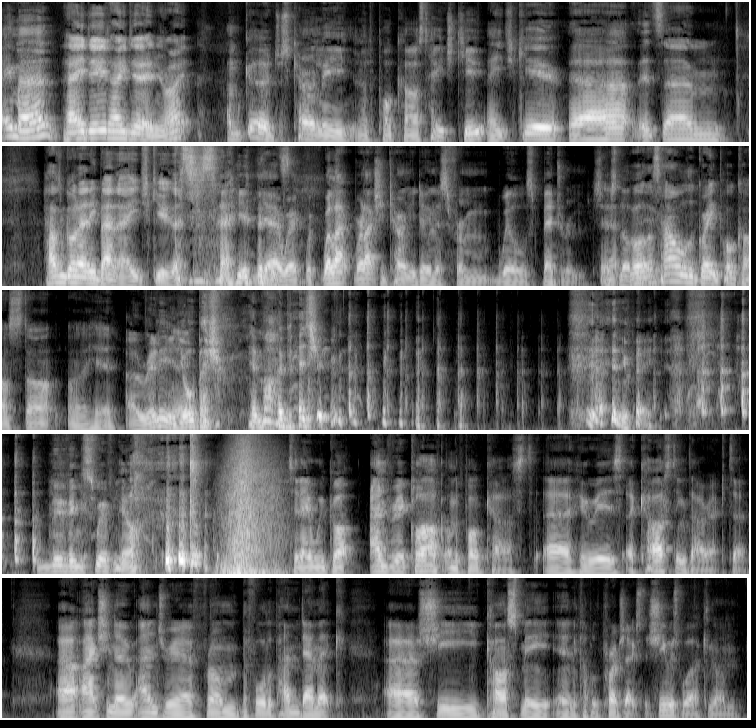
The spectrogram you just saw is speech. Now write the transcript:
Hey man, Hey dude, how you doing? You right? I'm good. Just currently at the podcast HQ. HQ. Yeah, it's um hasn't got any better. HQ. Let's just say. Yeah, we're we're, we're, ac- we're actually currently doing this from Will's bedroom, so it's Yeah. not. well, that's how all the great podcasts start. I hear Oh, really? In Yeah. your bedroom? in my bedroom. anyway, moving swiftly on. Today we've got Andrea Clark on the podcast, uh, who is a casting director. Uh, I actually know Andrea from before the pandemic. Uh, she cast me in a couple of projects that she was working on.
